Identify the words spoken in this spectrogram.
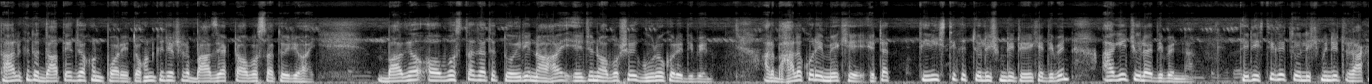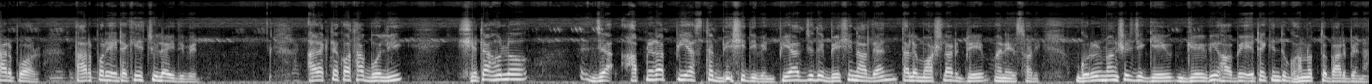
তাহলে কিন্তু দাঁতে যখন পড়ে, তখন কিন্তু একটা বাজে একটা অবস্থা তৈরি হয়। বাজে অবস্থা যাতে তৈরি না হয়, এই জন্য অবশ্যই গুঁড়ো করে দিবেন। আর ভালো করে মেখে এটা তিরিশ থেকে চল্লিশ মিনিট রেখে দিবেন, আগে চুলায় দিবেন না। তিরিশ থেকে চল্লিশ মিনিট রাখার পর, তারপরে এটাকে চুলায় দিবেন। আর একটা কথা বলি, সেটা হলো যে আপনারা পেঁয়াজটা বেশি দিবেন। পেঁয়াজ যদি বেশি না দেন, তাহলে মশলার গ্রেভ মানে সরি গরুর মাংসের যে গ্রেভি হবে, এটা কিন্তু ঘনত্ব বাড়বে না।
